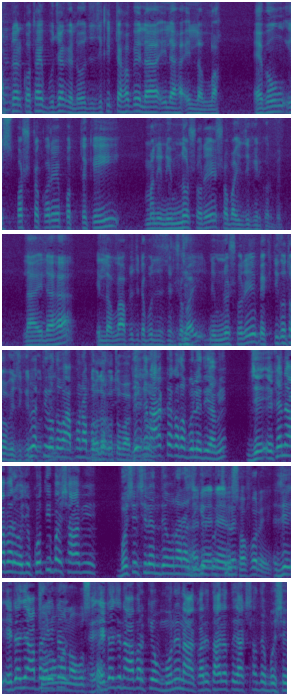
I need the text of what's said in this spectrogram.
আপনার কথায় বোঝা গেল যে জিকিরটা হবে লা ইলাহা ইল্লাল্লাহ এবং স্পষ্ট করে প্রত্যেকেই মানে নিম্ন স্বরে সবাই জিকির করবেন। লা ইলাহা ইল্লাল্লাহ আপনি যেটা বুঝেছেন সবাই নিম্ন স্বরে ব্যক্তিগতভাবে জিকির ব্যক্তিগত আপন আপন দলগতভাবে এখানে আরেকটা কথা বলে দিই আমি যে এখানে আবার ওই যে কতিপয় সাহাবি বসেছিলেন যে ওনারা এটা করছিলেন। সফরে। যে এটা যে আবার এটা এটা যে না আবার কেউ মনে না করে তাহলে তো একসাথে বসে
